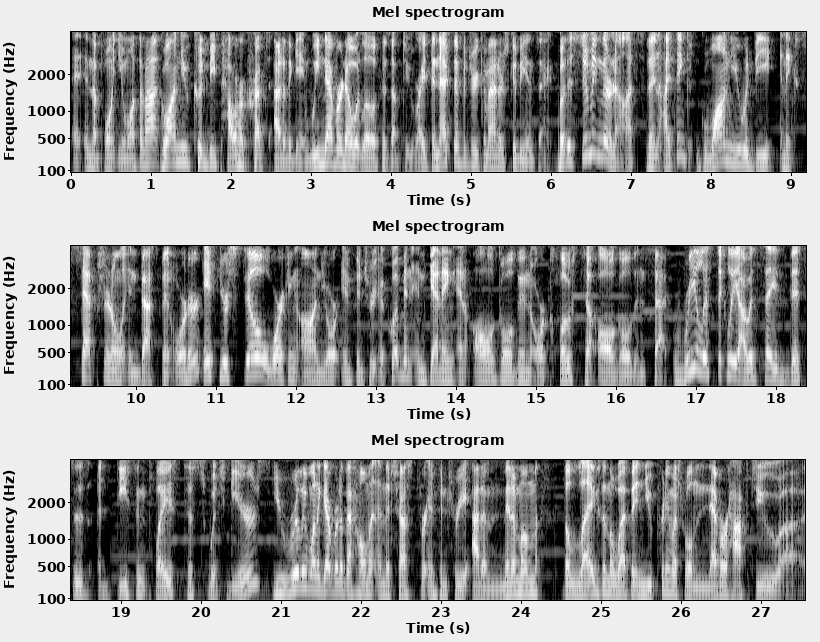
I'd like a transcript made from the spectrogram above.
in the point you want them at Guan Yu could be power crept out of the game. We never know what Lilith is up to right? The next infantry commanders could be insane. But assuming they're not then I think Guan Yu would be an exceptional investment order if you're still working on your infantry equipment and getting an all golden or close to all golden set. Realistically I would say this is a decent place to switch gears. You really want to get rid of the helmet and the chest for infantry at a minimum the legs and the weapon you pretty much will never have to uh,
